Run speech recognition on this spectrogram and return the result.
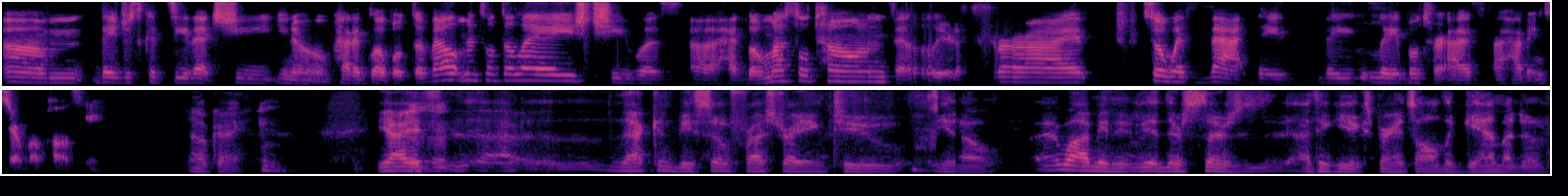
Um, they just could see that she, you know, had a global developmental delay. She was uh, had low muscle tone, failure to thrive. So with that, they they labeled her as uh, having cerebral palsy. Okay. Yeah, it's mm-hmm. uh, that can be so frustrating to you know well, I mean, there's, there's, I think you experience all the gamut of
